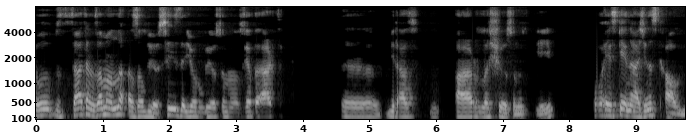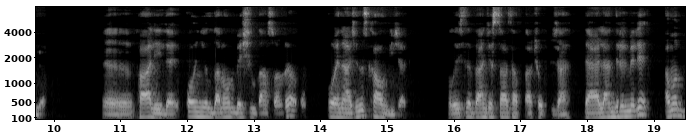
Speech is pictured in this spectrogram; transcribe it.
o zaten zamanla azalıyor. Siz de yoruluyorsunuz ya da artık e, biraz ağırlaşıyorsunuz diyeyim. O eski enerjiniz kalmıyor. E, haliyle 10 yıldan 15 yıldan sonra o enerjiniz kalmayacak. Dolayısıyla bence startuplar çok güzel. Değerlendirilmeli ama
